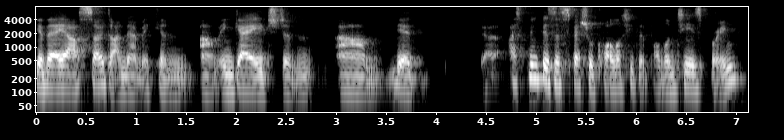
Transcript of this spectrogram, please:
yeah, they are so dynamic and um, engaged, and um, yeah, I think there's a special quality that volunteers bring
